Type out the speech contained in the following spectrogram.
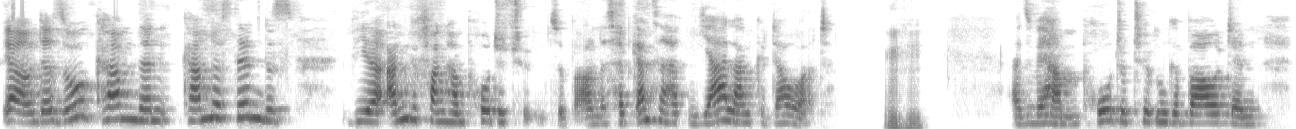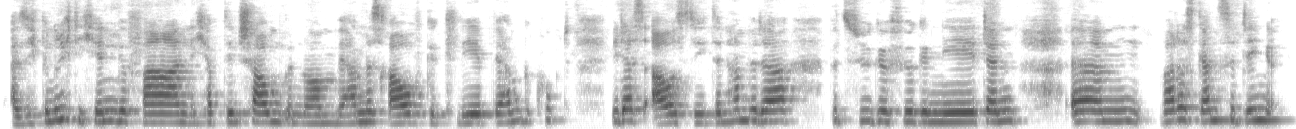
Ja, und da so kam, dann, kam das denn, dass wir angefangen haben, Prototypen zu bauen. Das hat Ganze hat ein Jahr lang gedauert. Mhm. Also wir haben Prototypen gebaut, denn also ich bin richtig hingefahren, ich habe den Schaum genommen, wir haben das raufgeklebt, wir haben geguckt, wie das aussieht, dann haben wir da Bezüge für genäht, dann ähm, war das ganze Ding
